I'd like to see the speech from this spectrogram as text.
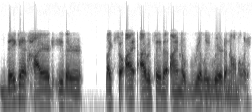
they get hired either like, so I, I would say that I'm a really weird anomaly.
